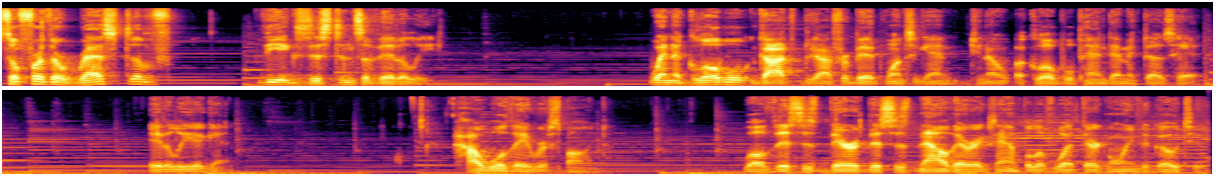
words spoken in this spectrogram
So for the rest of the existence of Italy, when a global God God forbid once again, you know, a global pandemic does hit Italy again. How will they respond? Well, this is their this is now their example of what they're going to go to.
